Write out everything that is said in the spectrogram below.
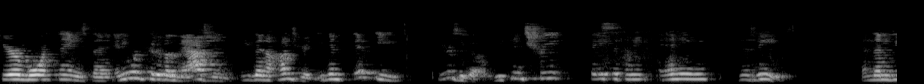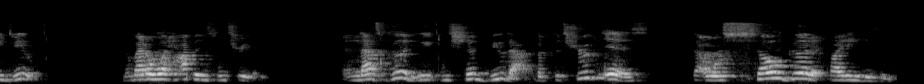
cure more things than anyone could have imagined even 100, even 50 years ago. We can treat basically any disease. And then we do. No matter what happens, we treat it. And that's good. We, we should do that. But the truth is, that we're so good at fighting disease.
